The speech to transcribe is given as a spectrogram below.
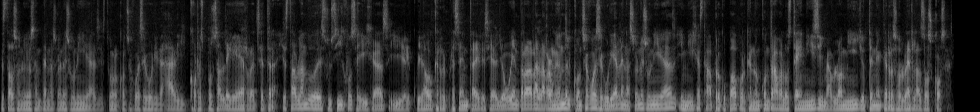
Estados Unidos ante Naciones Unidas y estuvo en el Consejo de Seguridad y corresponsal de guerra, etcétera. Y está hablando de sus hijos e hijas y el cuidado que representa. Y decía, yo voy a entrar a la reunión del Consejo de Seguridad de Naciones Unidas y mi hija estaba preocupada porque no encontraba los tenis y me habló a mí y yo tenía que resolver las dos cosas.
